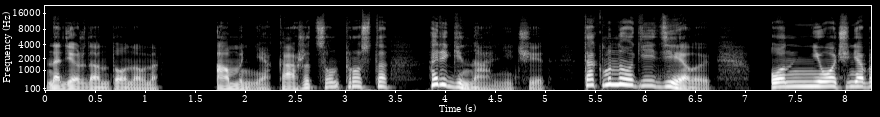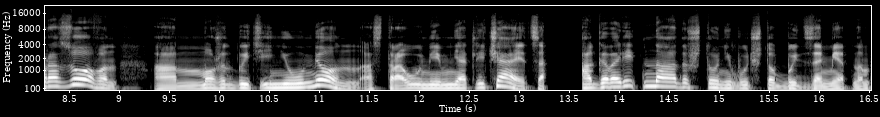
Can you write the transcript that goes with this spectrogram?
Надежда Антоновна. А мне кажется, он просто оригинальничает. Так многие делают. Он не очень образован, а, может быть, и не умен, остроумием не отличается, а говорить надо что-нибудь, чтобы быть заметным.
